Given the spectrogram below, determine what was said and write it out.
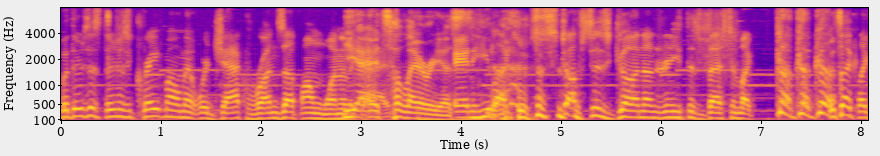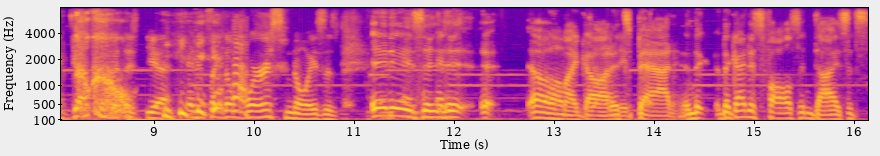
but there's this there's this great moment where Jack runs up on one of the yeah, guys, it's hilarious. and he like stuffs his gun underneath his vest and like go go go. It's like- like guts with his, yeah, and it's like the worst noises. It And- is. and- and- it- it- oh, Oh my my god, God, it's it- bad. And the, the guy just falls and dies. It's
